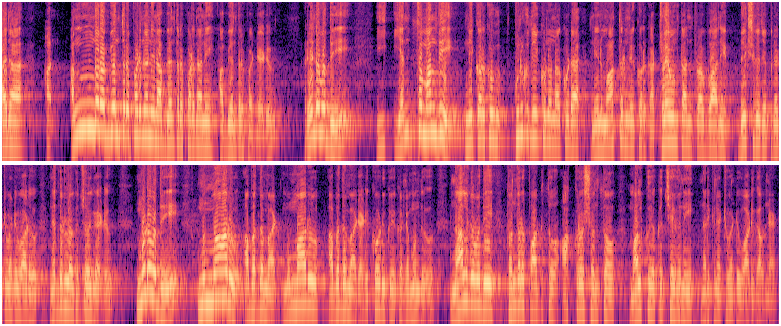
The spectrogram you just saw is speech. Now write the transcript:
ఆయన అందరు అందరూ అభ్యంతరపడినా నేను అభ్యంతరపడనని అభ్యంతరపడ్డాడు. రెండవది ఈ ఎంతమంది నీ కొరకు కునుకు తీయకుండా కూడా నేను మాత్రం నీ కొరకు అట్లే ఉంటాను ప్రభు అని దీక్షగా చెప్పినటువంటి వాడు నిద్రలోకి జోగాడు. మూడవది ముమ్మారు అబద్ధమా ముమ్మారు అబద్ధమాడాడు కోడికు కంటే ముందు. నాలుగవది తొందరపాటుతో ఆక్రోషంతో మల్కు యొక్క చెవిని నరికినటువంటి వాడుగా ఉన్నాడు.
